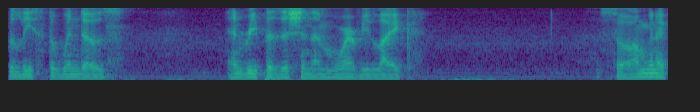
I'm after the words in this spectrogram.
release the windows and reposition them wherever you like. So I'm gonna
